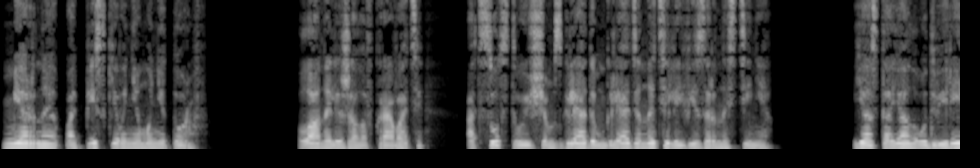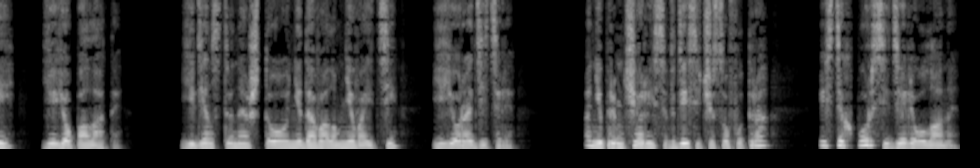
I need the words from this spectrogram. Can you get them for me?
мерное попискивание мониторов. Лана лежала в кровати, отсутствующим взглядом глядя на телевизор на стене. Я стояла у дверей ее палаты. Единственное, что не давало мне войти, — ее родители. Они примчались в 10 часов утра и с тех пор сидели у Ланы.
